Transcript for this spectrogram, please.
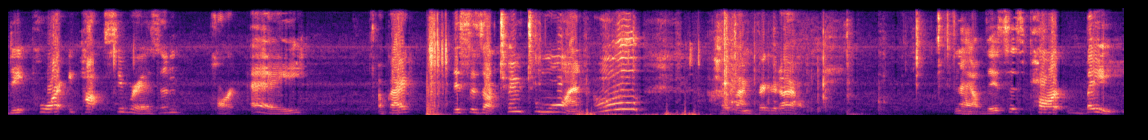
deep pour epoxy resin, part A. Okay, this is a two to one. Oh, I hope I can figure it out. Now, this is part B.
